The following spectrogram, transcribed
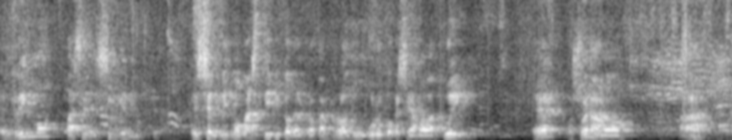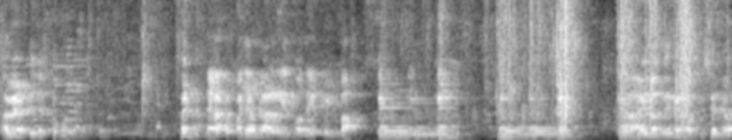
El ritmo va a ser el siguiente. Es el ritmo más típico del rock and roll, de un grupo que se llamaba Queen. ¿Eh? ¿Os suena o no? Ah, a ver, diles cómo va esto. Venga. Venga, acompañarme al ritmo de Queen, va. Ahí lo tenemos, sí señor.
